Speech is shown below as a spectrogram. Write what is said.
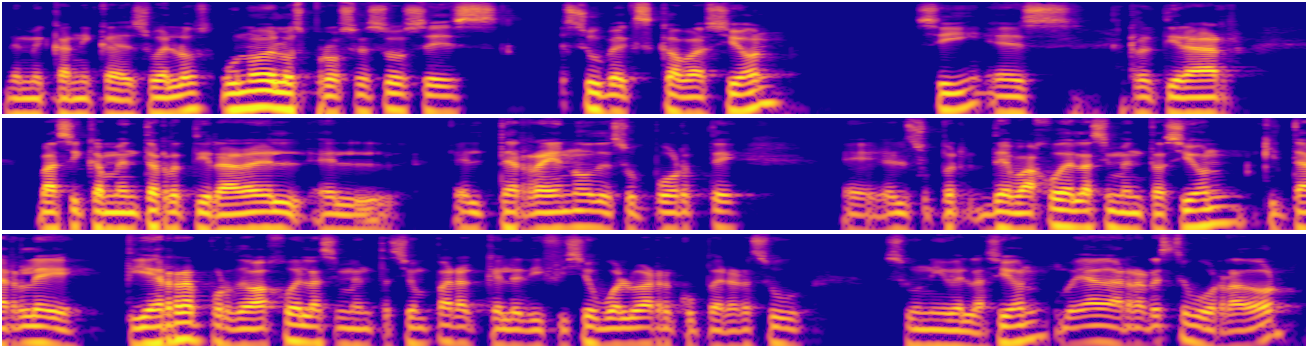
de mecánica de suelos. Uno de los procesos es subexcavación, sí, es retirar, básicamente retirar el, el terreno de soporte eh, el super, debajo de la cimentación, quitarle tierra por debajo de la cimentación para que el edificio vuelva a recuperar su, su nivelación. Voy a agarrar este borrador.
